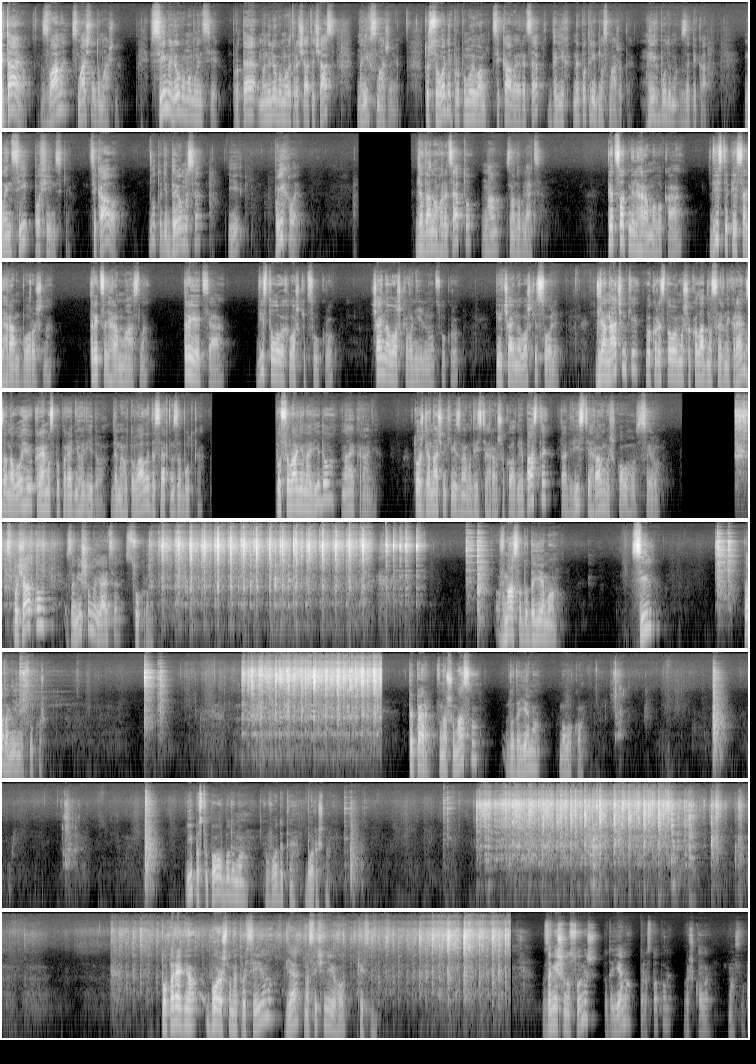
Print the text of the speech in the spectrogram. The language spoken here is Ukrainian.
Вітаю! З вами смачно домашнє. Всі ми любимо млинці, проте ми не любимо витрачати час на їх смаження. Тож сьогодні пропоную вам цікавий рецепт, де їх не потрібно смажити. Ми їх будемо запікати. Млинці по-фінськи. Цікаво? Ну тоді дивимося і поїхали! Для даного рецепту нам знадобляться 500 мг молока, 250 г борошна, 30 г масла, 3 яйця, 2 столових ложки цукру, чайна ложка ванільного цукру, пів чайної ложки солі. Для начинки використовуємо шоколадно-сирний крем з аналогією крему з попереднього відео, де ми готували десерт незабудка. Посилання на відео на екрані. Тож для начинки візьмемо 200 г шоколадної пасти та 200 г вершкового сиру. Спочатку замішуємо яйця з цукром. В масу додаємо сіль та ванільний цукор. Тепер в нашу масу додаємо молоко. І поступово будемо вводити борошно. Попередньо борошно ми просіємо для насичення його киснем. В замішану суміш додаємо розтоплене вершкове масло.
